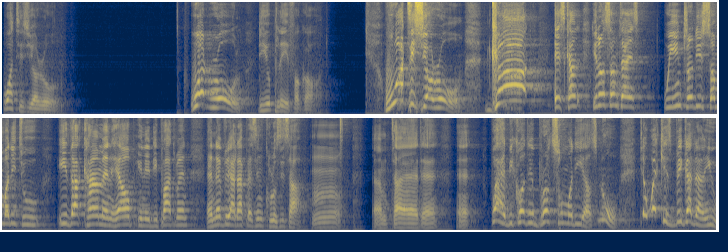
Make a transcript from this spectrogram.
What is your role? What role do you play for God? What is your role? God is, you know, sometimes we introduce somebody to either come and help in a department and every other person closes up. Mm, I'm tired. Uh, uh. Why? Because they brought somebody else. No, the work is bigger than you.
